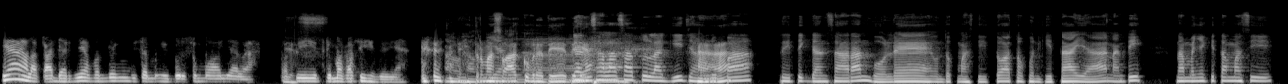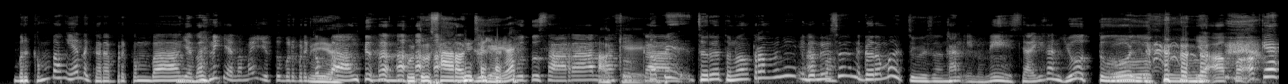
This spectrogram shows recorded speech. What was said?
ya lah kadarnya penting bisa menghibur semuanya lah. Tapi Yes. terima kasih intinya. Termasuk aku berarti itu Dan ya. salah satu lagi jangan Hah? lupa kritik dan saran boleh untuk Mas Tito ataupun kita ya. Nanti namanya kita masih berkembang ya, negara berkembang. Ya Hmm. toh ini ya namanya YouTuber berkembang. Butuh saran juga ya. Butuh saran, Oke. masukan. Tapi jare Donald Trump ini Indonesia negara maju wisan. kan Indonesia ini kan YouTube. Oh iya. ya apa? Oke.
